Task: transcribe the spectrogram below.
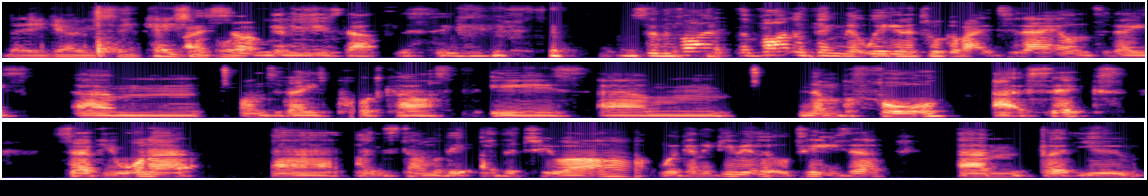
There you go. See, case right, so I'm going to use that for this season. so the final, the final thing that we're going to talk about today on today's um, on today's podcast is um, number four out of six. So if you want to uh, understand what the other two are, we're going to give you a little teaser. Um, but you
